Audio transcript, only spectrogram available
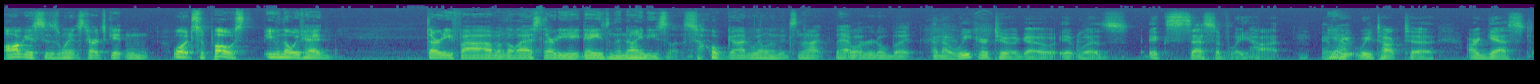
August is when it starts getting well. It's supposed, even though we've had 35 of the last 38 days in the 90s. So God willing, it's not that Well, brutal. But And a week or two ago, it was excessively hot, and Yeah. we we talked to our guest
